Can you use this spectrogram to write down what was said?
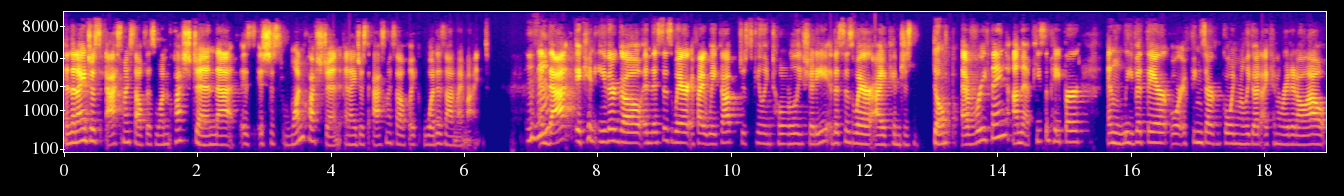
And then I just ask myself this one question that is it's just one question, and I just ask myself like, what is on my mind? Mm-hmm. And that it can either go, and this is where if I wake up just feeling totally shitty, this is where I can just dump everything on that piece of paper and leave it there. Or if things are going really good, I can write it all out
